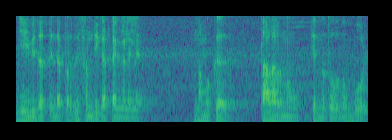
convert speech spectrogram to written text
ജീവിതത്തിന്റെ പ്രതിസന്ധി ഘട്ടങ്ങളിൽ നമുക്ക് തളർന്നു എന്ന് തോന്നുമ്പോൾ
